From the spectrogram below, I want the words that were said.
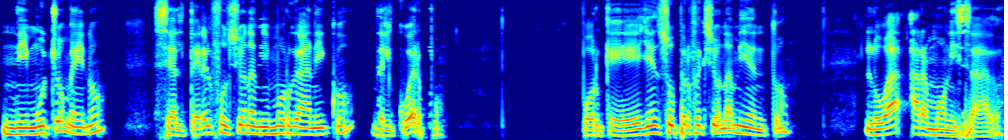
ni mucho menos se altera el funcionamiento orgánico del cuerpo, porque ella en su perfeccionamiento lo ha armonizado.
